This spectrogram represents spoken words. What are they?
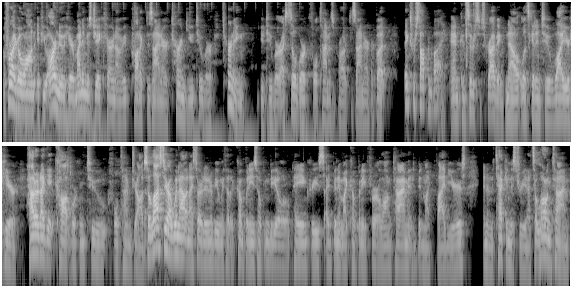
Before i go on if you are new here my name is Jake Ferrin i'm a product designer turned youtuber turning youtuber. I still work full-time as a product designer but Thanks for stopping by and consider subscribing. Now let's get into why you're here. How did I get caught working two full-time jobs? So last year I went out and I started interviewing with other companies hoping to get a little pay increase. I'd been at my company for a long time. It had been like five years. And in the tech industry, that's a long time.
